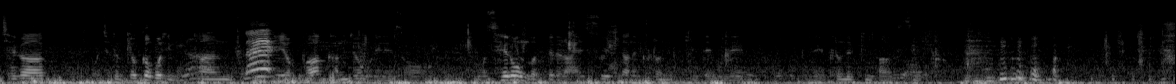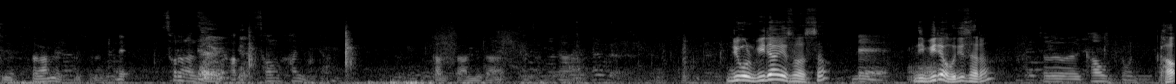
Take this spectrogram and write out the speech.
제가 어쨌든 겪어보지 못한 배역과 감정으로 인해서 뭐 새로운 것들을 알 수 있다는 그런 느낌 때문에 네, 그런 느낌 받았습니다. 예, 성함이 어떻게 되시나요? 네, 31살 박성한입니다. 감사합니다. 감사합니다. 니 오늘 밀양에서 왔어? 네, 니 밀양 어디 살아? 저는 가옥동입니다. 가,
